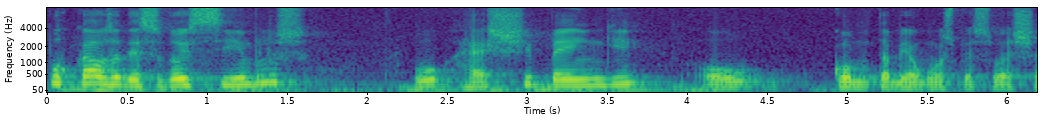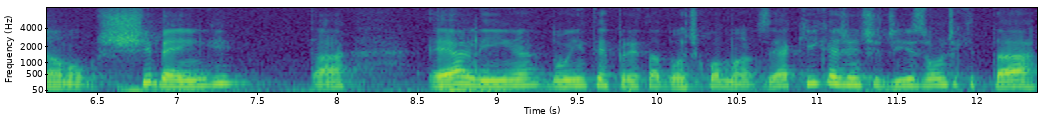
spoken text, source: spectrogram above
Por causa desses dois símbolos, o hashbang, ou como também algumas pessoas chamam shebang, tá? é a linha do interpretador de comandos. É aqui que a gente diz onde que está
